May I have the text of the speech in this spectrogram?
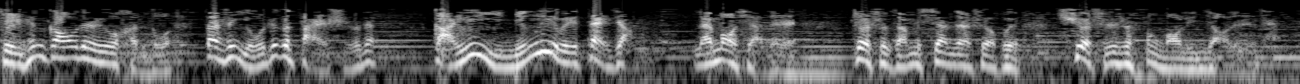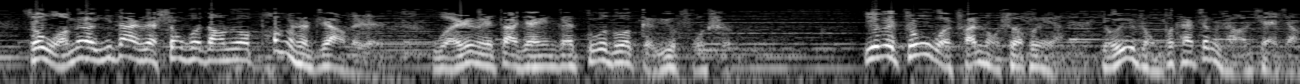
水平高的人有很多，但是有这个胆识的，敢于以名利为代价来冒险的人，这是咱们现在社会确实是凤毛麟角的人才。所以，我们要一旦在生活当中要碰上这样的人，我认为大家应该多多给予扶持。因为中国传统社会啊，有一种不太正常的现象，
